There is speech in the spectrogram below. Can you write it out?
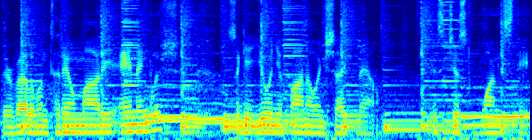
They're available in Te Reo Māori and English, so get you and your whānau in shape now. It's just one step.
